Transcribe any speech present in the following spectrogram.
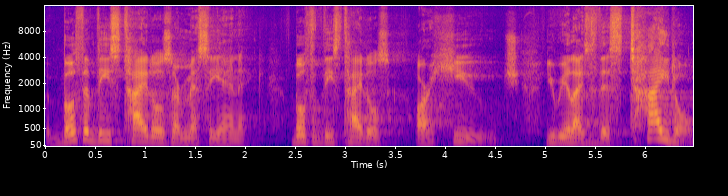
Both of these titles are messianic. Both of these titles are huge. You realize this title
